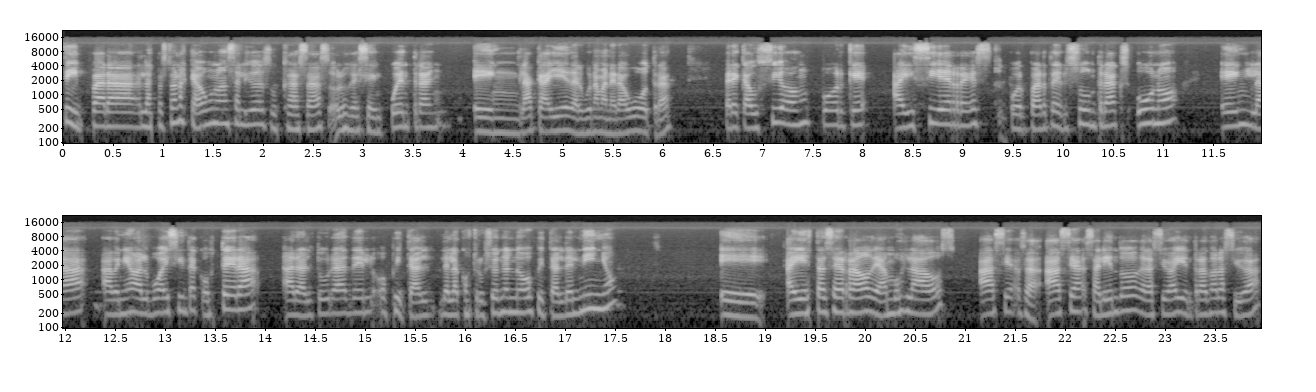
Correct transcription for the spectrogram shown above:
Sí, para las personas que aún no han salido de sus casas o los que se encuentran en la calle de alguna manera u otra, precaución porque hay cierres por parte del Suntrax, uno en la Avenida Balboa y Cinta Costera, a la altura del hospital, de la construcción del nuevo hospital del niño. Eh, ahí está cerrado de ambos lados, hacia, o sea, hacia, saliendo de la ciudad y entrando a la ciudad.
